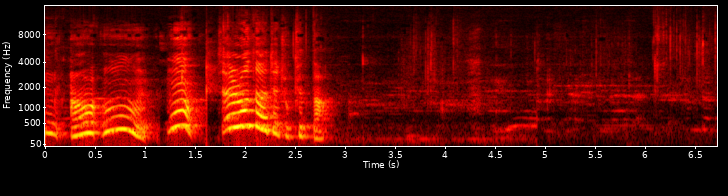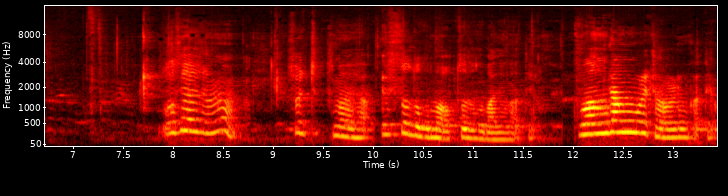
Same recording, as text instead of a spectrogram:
음, 아, 음, 음, 샐러드 할 때 좋겠다. 소시지는 솔직히 말해서 있어도 그만 없어도 그만인 것 같아요. 구황작물이 잘 어울린 것 같아요.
